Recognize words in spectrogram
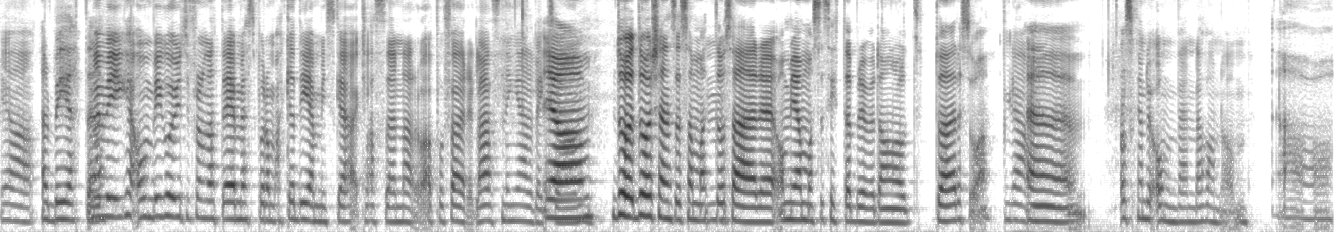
Ja. arbete. Men vi, om vi går utifrån att det är mest på de akademiska klasserna då, på föreläsningar liksom. Ja, då, då känns det som att då Mm. så här, eh, om jag måste sitta bredvid Donald, då är det så. Ja. Ehm, Och så kan du omvända honom. Ja.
